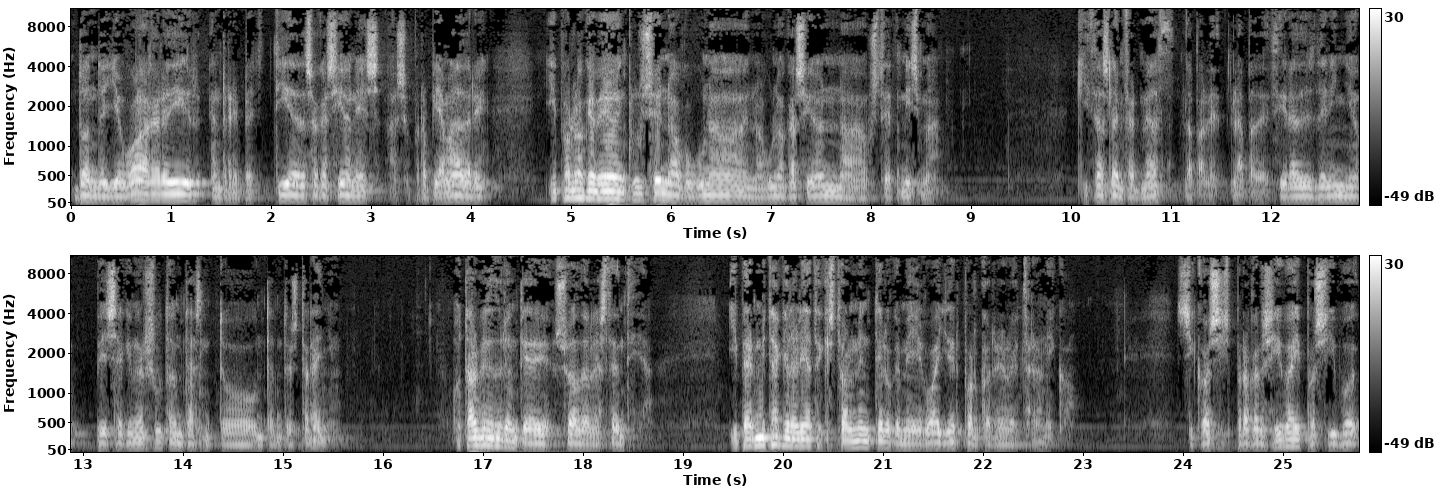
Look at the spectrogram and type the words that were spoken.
donde llegó a agredir en repetidas ocasiones a su propia madre y, por lo que veo, incluso en alguna, en alguna ocasión a usted misma. Quizás la enfermedad la, la padeciera desde niño, pese a que me resulta un tanto, un tanto extraño o tal vez durante su adolescencia. Y permita que le lea textualmente lo que me llegó ayer por correo electrónico. Psicosis progresiva y posible,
